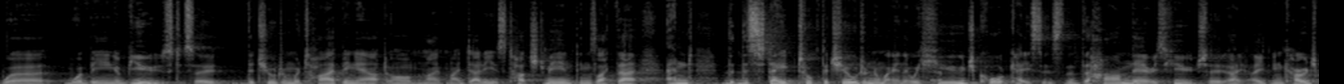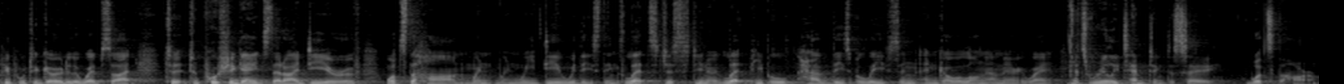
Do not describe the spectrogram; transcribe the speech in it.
were, were being abused. So the children were typing out, oh, my, my daddy has touched me and things like that. And the, the state took the children away and there were huge court cases. The, the harm there is huge. So I, I, encourage people to go to the website to, to push against that idea of what's the harm when, when we deal with these things. Let's just, you know, let people have these beliefs and, and go along our merry way. It's really tempting to say, what's the harm?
